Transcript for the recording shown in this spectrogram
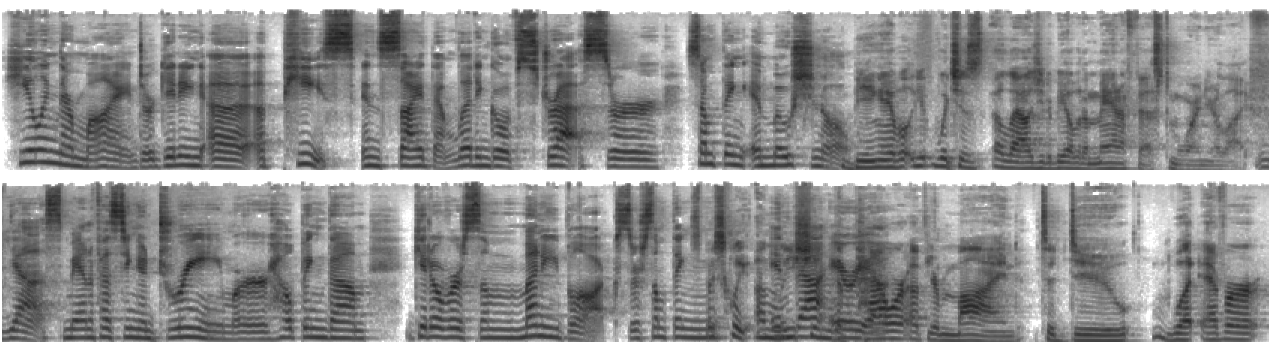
healing their mind or getting a, a peace inside them letting go of stress or something emotional Being able, which is allows you to be able to manifest more in your life. Yes, manifesting a dream or helping them get over some money blocks or something. Basically, in that unleashing the area. power of your mind to do whatever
